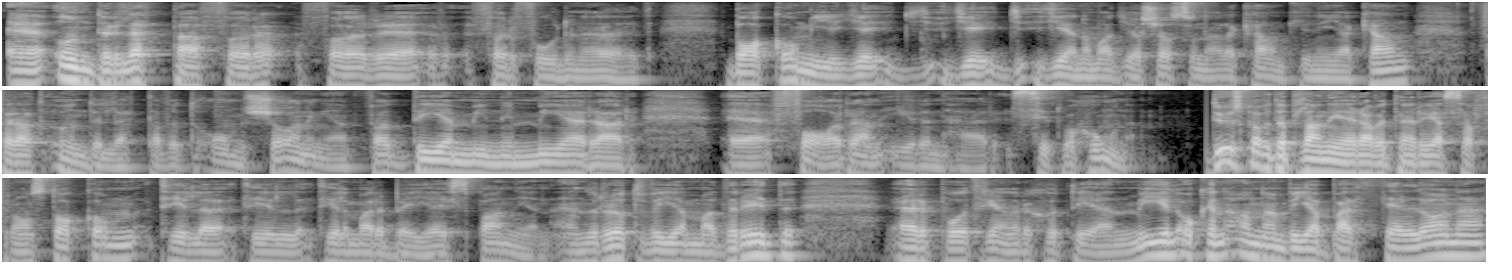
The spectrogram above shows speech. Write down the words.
eh, underlätta för, för, eh, för fordonet bakom genom att jag kör så nära kantlinjen jag kan för att underlätta vet, omkörningen. För att det minimerar eh, faran i den här situationen. Du ska veta planera en resa från Stockholm till, till, till Marbella i Spanien. En rutt via Madrid är på 371 mil och en annan via Barcelona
